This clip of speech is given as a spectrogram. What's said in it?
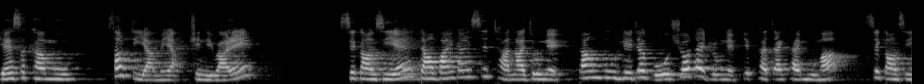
ရဲစခန်းမူစောက်တီယာမရဖြစ်နေပါတယ် စစ်ကောင်စီရဲ့တောင်ပိုင်းတိုင်းစစ်ဌာနချုပ်နဲ့တောင်ငူလေတပ်ကိုရှော့တိုက်ဒရုန်းနဲ့ပစ်ခတ်တိုက်ခိုက်မှုမှာစစ်ကောင်စီ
